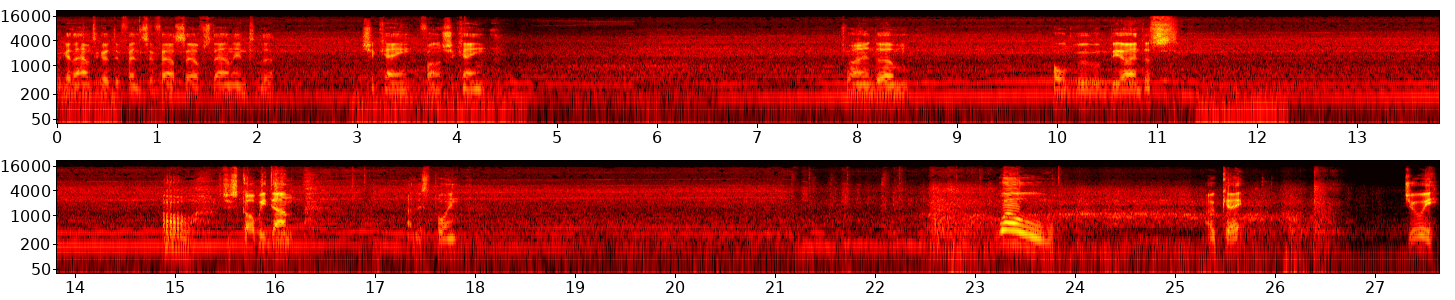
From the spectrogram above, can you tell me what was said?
We're going to have to go defensive ourselves down into the chicane, final chicane. Try and um, hold Ruben behind us. Just got to be done at this point. Whoa! Okay. Joey.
